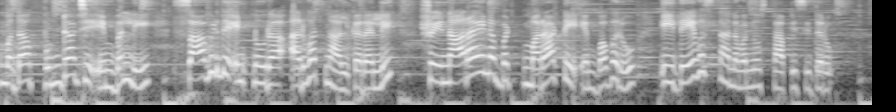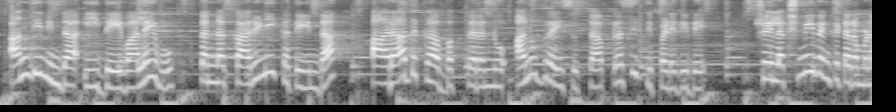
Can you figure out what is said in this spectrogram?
ಗ್ರಾಮದ ಪುಂಡಾಜೆ ಎಂಬಲ್ಲಿ ಸಾವಿರದ ಎಂಟುನೂರ ಅರವತ್ನಾಲ್ಕರಲ್ಲಿ ಶ್ರೀ ನಾರಾಯಣ ಭಟ್ ಮರಾಠೆ ಎಂಬವರು ಈ ದೇವಸ್ಥಾನವನ್ನು ಸ್ಥಾಪಿಸಿದರು. ಅಂದಿನಿಂದ ಈ ದೇವಾಲಯವು ತನ್ನ ಕಾರಣೀಕತೆಯಿಂದ ಆರಾಧಕ ಭಕ್ತರನ್ನು ಅನುಗ್ರಹಿಸುತ್ತಾ ಪ್ರಸಿದ್ಧಿ ಪಡೆದಿದೆ. ಶ್ರೀ ಲಕ್ಷ್ಮೀ ವೆಂಕಟರಮಣ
